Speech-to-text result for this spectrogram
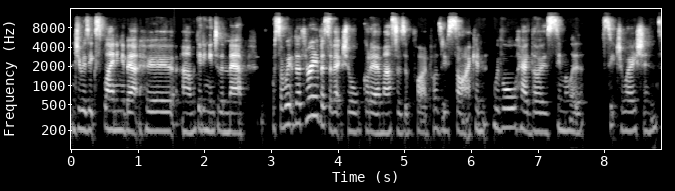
And she was explaining about her um, getting into the MAP. So the three of us have actually got our Masters of Applied Positive Psych, and we've all had those similar situations.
